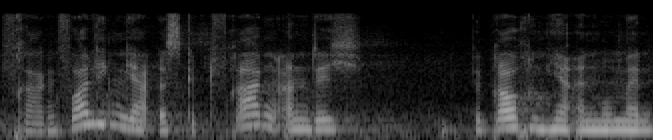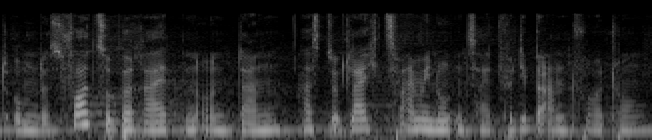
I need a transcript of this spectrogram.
Fragen vorliegen. Ja, es gibt Fragen an dich. Wir brauchen hier einen Moment, um das vorzubereiten und dann hast du gleich zwei Minuten Zeit für die Beantwortung.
